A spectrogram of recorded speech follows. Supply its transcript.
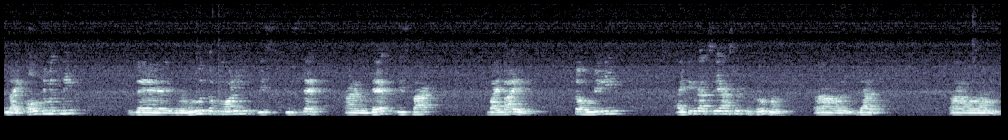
like ultimately, the the root of money is, is debt, and debt is backed by violence. So really, I think that's the answer to Krugman. Uh, that um,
